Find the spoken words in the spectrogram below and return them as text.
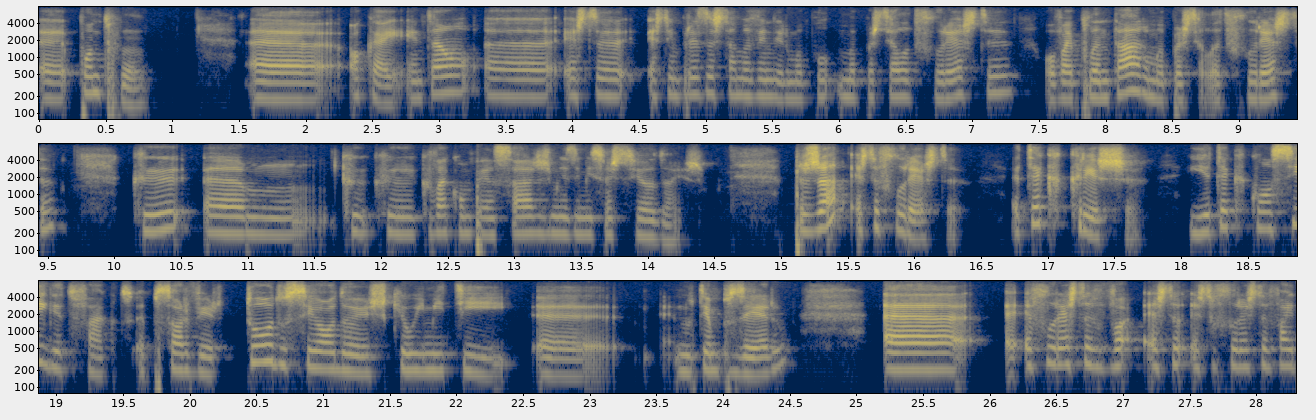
Uh, ponto 1. Um, Uh, ok, então uh, esta, esta empresa está-me a vender uma, uma, parcela de floresta, ou vai plantar uma parcela de floresta, que, um, que, que, que, vai compensar as minhas emissões de CO2. Para já, esta floresta, até que cresça e até que consiga de facto absorver todo o CO2 que eu emiti uh, no tempo zero, a floresta, esta, esta floresta vai,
